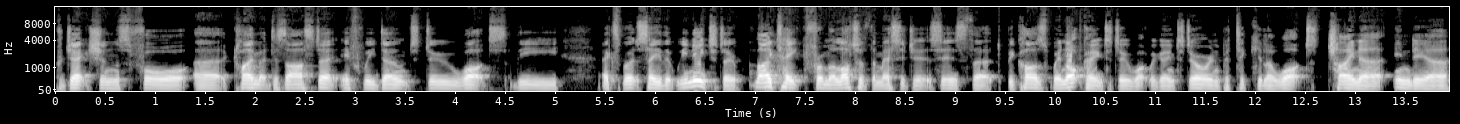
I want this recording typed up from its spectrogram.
projections for uh, climate disaster if we don't do what the experts say that we need to do. My take from a lot of the messages is that because we're not going to do what we're going to do, or in particular what China, India,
